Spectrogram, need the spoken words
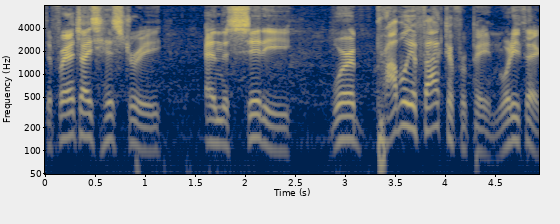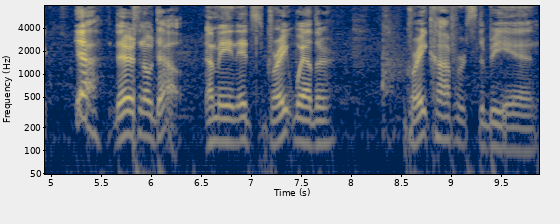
the franchise history and the city were probably a factor for Payton. What do you think? Yeah, there's no doubt. I mean, it's great weather, great conference to be in,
